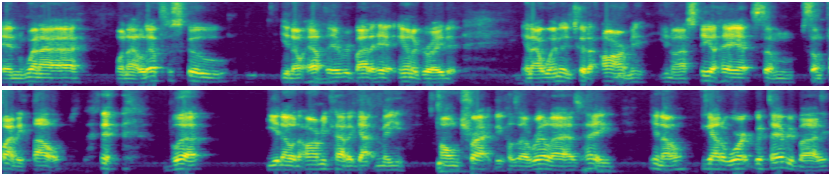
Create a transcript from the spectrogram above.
and when I when I left the school, you know, after everybody had integrated, and I went into the army, you know, I still had some some funny thoughts, but you know, the army kind of got me on track because I realized, hey, you know, you got to work with everybody,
